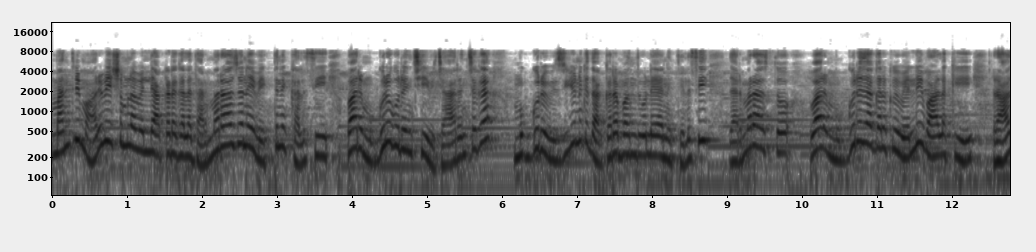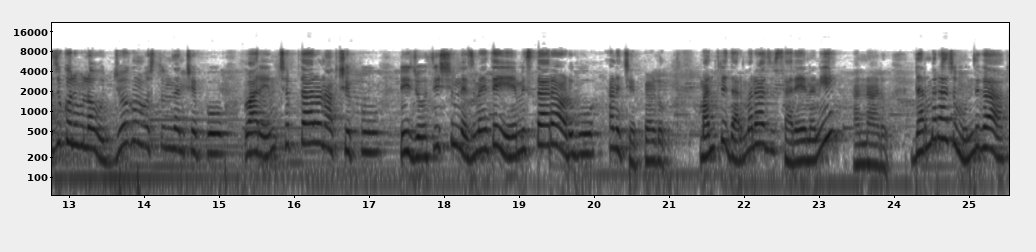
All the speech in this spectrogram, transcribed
మంత్రి మారువేషంలో వెళ్ళి అక్కడ గల ధర్మరాజు అనే వ్యక్తిని కలిసి వారి ముగ్గురు గురించి విచారించగా ముగ్గురు విజయునికి దగ్గర బంధువులే అని తెలిసి ధర్మరాజుతో వారి ముగ్గురి దగ్గరకు వెళ్ళి వాళ్ళకి రాజు కొలువులో ఉద్యోగం వస్తుందని చెప్పు వారేం చెప్తారో నాకు చెప్పు నీ జ్యోతిష్యం నిజమైతే ఏమిస్తారో అడుగు అని చెప్పాడు. మంత్రి ధర్మరాజు సరేనని అన్నాడు. ధర్మరాజు ముందుగా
